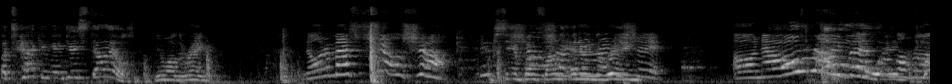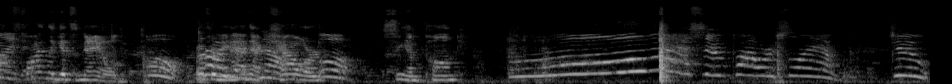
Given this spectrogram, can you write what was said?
attacking AJ Styles. Meanwhile, in the ring, No, and a massive shell shock. CM Punk finally entering the ring. Ricochet. Oh, now oh, Ryback oh, from and behind. Punk finally gets nailed. Oh, Right from behind that now. coward. Oh. CM Punk. Oh, massive power slam to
